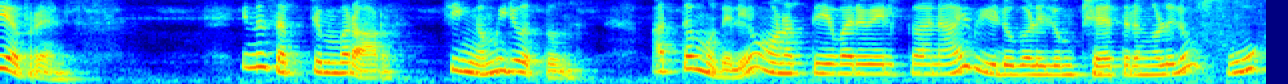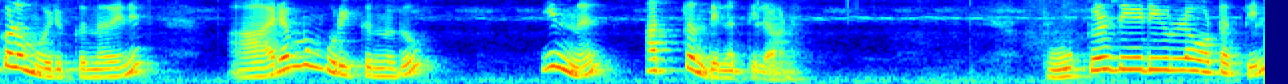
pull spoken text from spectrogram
ഡിയർ ഫ്രണ്ട്സ് ഇന്ന് സെപ്റ്റംബർ ആറ് ചിങ്ങം ഇരുപത്തൊന്ന്. അത്തം മുതൽ ഓണത്തെ വരവേൽക്കാനായി വീടുകളിലും ക്ഷേത്രങ്ങളിലും പൂക്കളം ഒരുക്കുന്നതിന് ആരംഭം കുറിക്കുന്നതും ഇന്ന് അത്തം ദിനത്തിലാണ്. പൂക്കൾ തേടിയുള്ള ഓട്ടത്തിൽ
